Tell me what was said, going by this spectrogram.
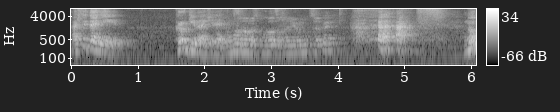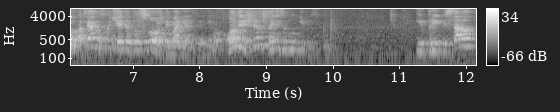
А что это они? Круги начали. Ну, Можно он испугался, что они вернутся опять? Ну, во всяком случае, это был сложный момент для него. Он решил, что они заблудились. И приписал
